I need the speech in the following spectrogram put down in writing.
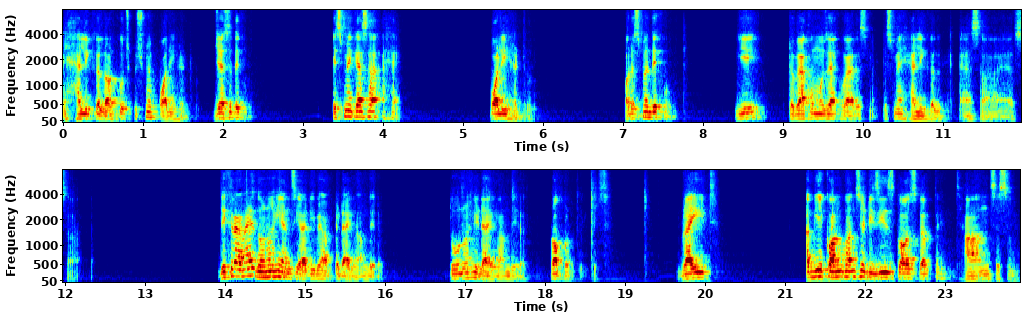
हेलिकल और कुछ कुछ में पॉलीहेड्रल जैसे देखो, इसमें कैसा है? पॉलीहेड्रल और इसमें देखो, ये टोबैको मोजैक वायरस में, इसमें हेलिकल ऐसा ऐसा। दिख रहा है ना दोनों ही एनसीआरटी में आपके डायग्राम दे रहे दोनों ही डायग्राम दे रहे प्रॉपर तरीके से। राइट अब ये कौन कौन से डिज़ीज़ कॉज करते हैं? ध्यान से सुनो।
